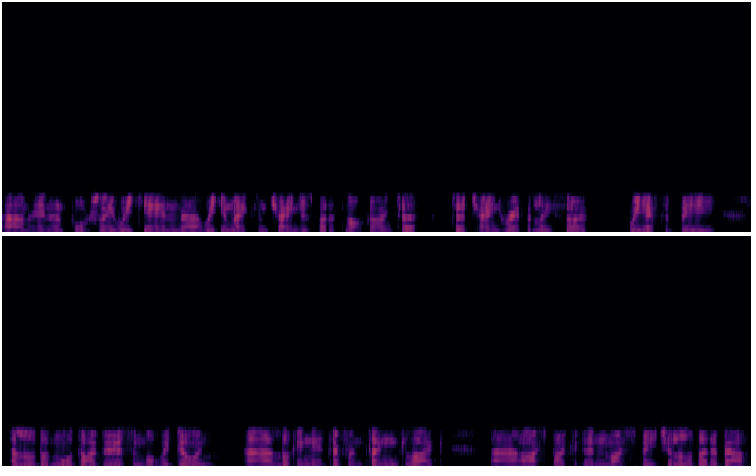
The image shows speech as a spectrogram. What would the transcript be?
um, and unfortunately, we can uh, we can make some changes, but it's not going to to change rapidly. So we have to be a little bit more diverse in what we're doing, uh, looking at different things like uh, I spoke in my speech a little bit about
